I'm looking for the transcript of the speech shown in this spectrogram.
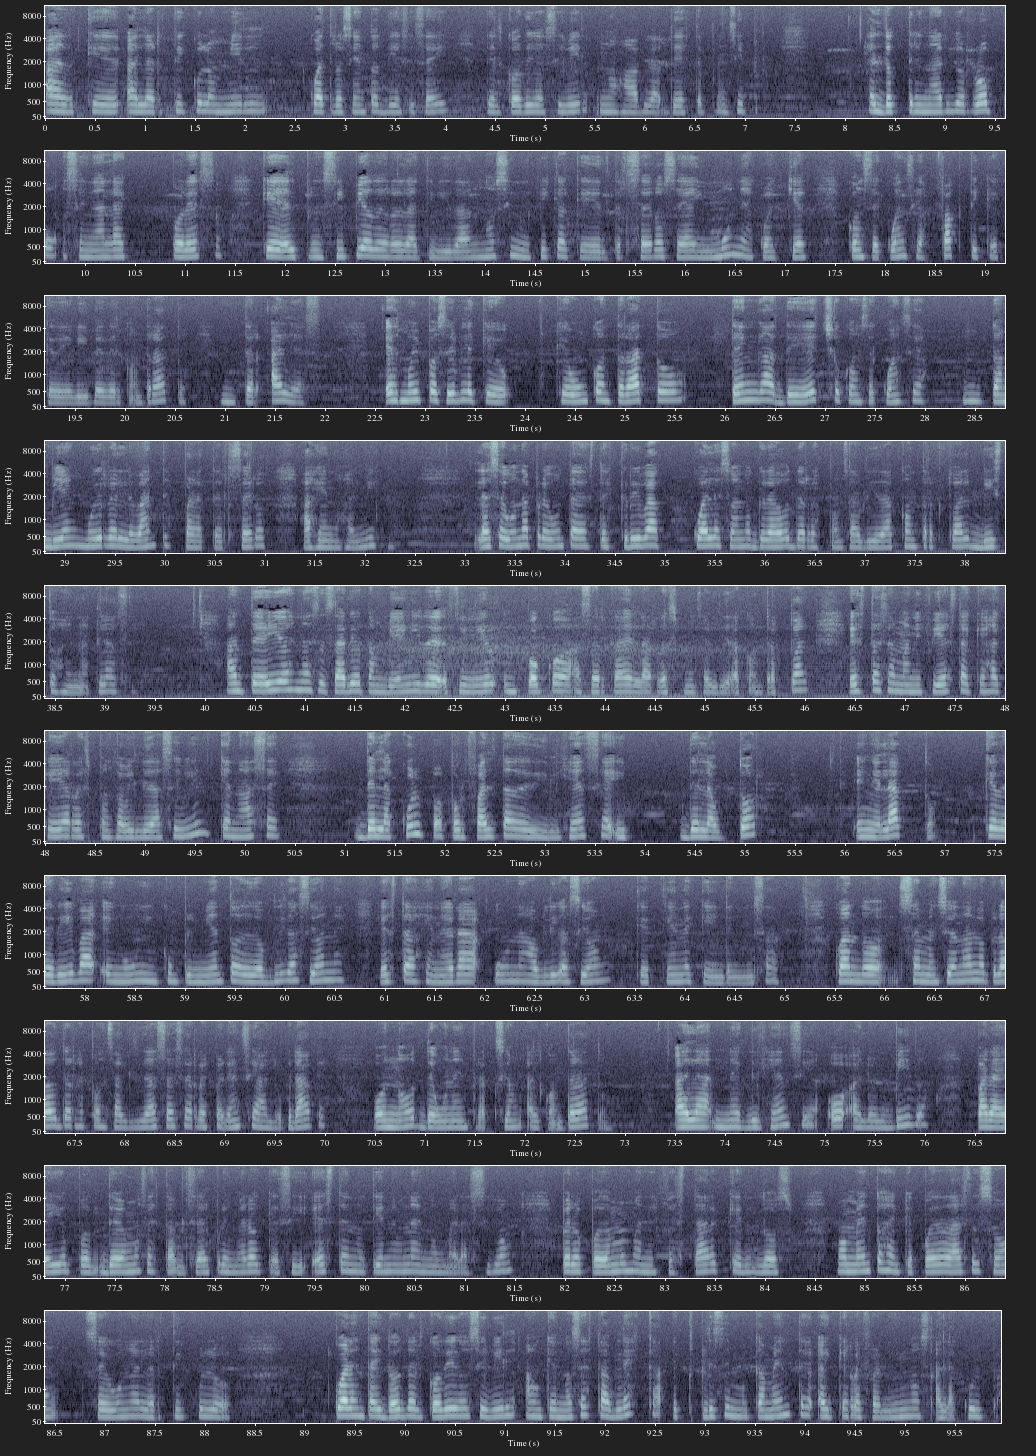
al, que, al artículo 1416 del Código Civil nos habla de este principio. El doctrinario Ropo señala por eso que el principio de relatividad no significa que el tercero sea inmune a cualquier consecuencia fáctica que derive del contrato inter alias. Es muy posible que, que un contrato tenga de hecho consecuencias también muy relevantes para terceros ajenos al mismo. La segunda pregunta es describa cuáles son los grados de responsabilidad contractual vistos en la clase. Ante ello es necesario también definir un poco acerca de la responsabilidad contractual. Esta se manifiesta que es aquella responsabilidad civil que nace de la culpa por falta de diligencia y del autor en el acto que deriva en un incumplimiento de obligaciones esta genera una obligación que tiene que indemnizar. Cuando se mencionan los grados de responsabilidad se hace referencia a lo grave o no de una infracción al contrato, a la negligencia o al olvido. Para ello debemos establecer primero que si éste no tiene una enumeración, pero podemos manifestar que los momentos en que puede darse son, según el artículo 42 del Código Civil, aunque no se establezca explícitamente, hay que referirnos a la culpa.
